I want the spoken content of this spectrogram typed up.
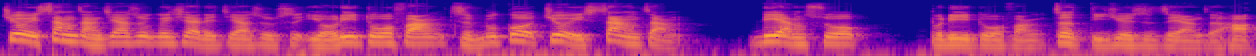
就以上涨加速跟下跌加速是有利多方，只不过就以上涨量缩不利多方，这的确是这样子哈。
